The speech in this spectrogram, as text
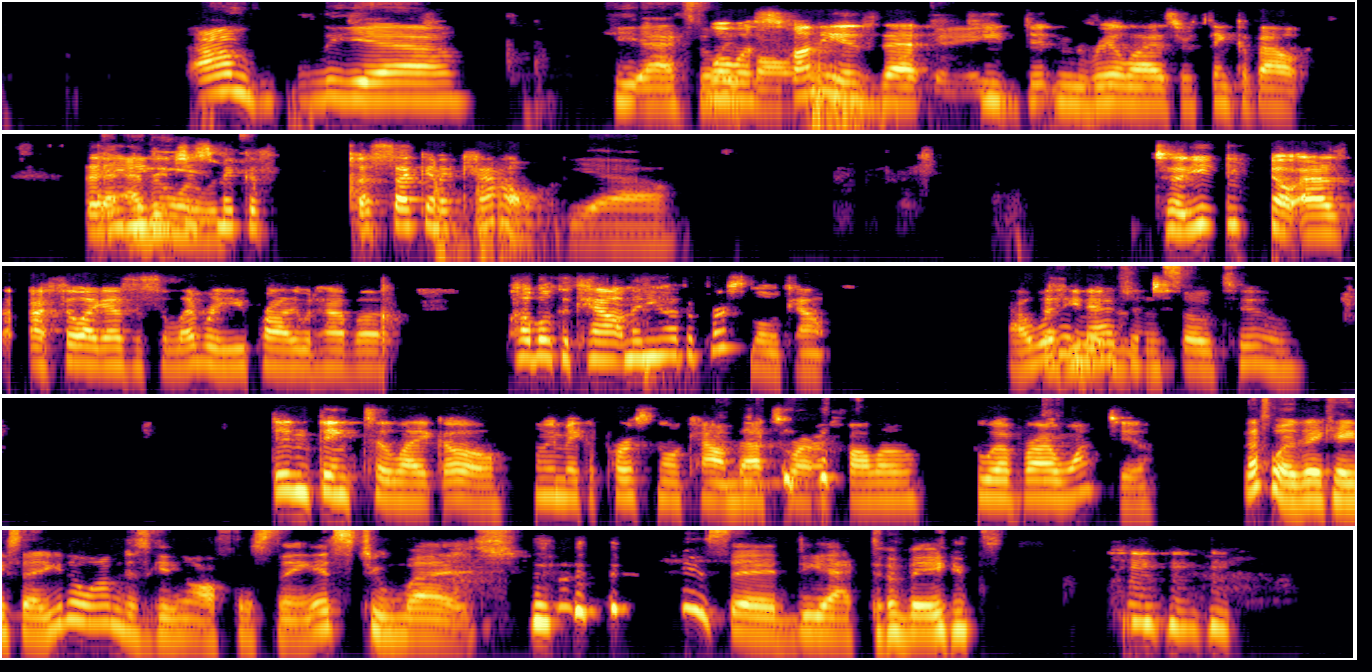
I'm yeah. He accidentally. Well, what's funny her. is that okay. he didn't realize or think about that, that he needed to just make a, a second account. Yeah. So you know, as I feel like as a celebrity, you probably would have a public account and then you have a personal account. I would imagine so too. Didn't think to like, oh, let me make a personal account. That's where I follow whoever I want to. That's what JK said. You know what? I'm just getting off this thing. It's too much. he said deactivate.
